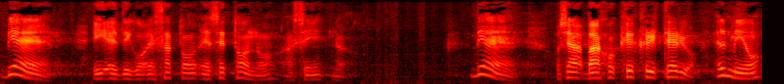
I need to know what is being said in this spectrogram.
Bien. Y eh, digo, ese tono, así, no. Bien. O sea, ¿bajo qué criterio? El mío.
